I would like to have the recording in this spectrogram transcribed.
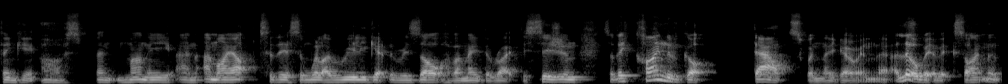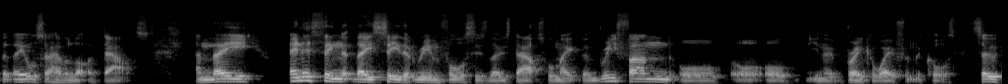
thinking, oh, I've spent money and am I up to this? And will I really get the result? Have I made the right decision? So they've kind of got doubts when they go in there, a little bit of excitement, but they also have a lot of doubts. And they, anything that they see that reinforces those doubts will make them refund or, or, or, you know break away from the course. So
